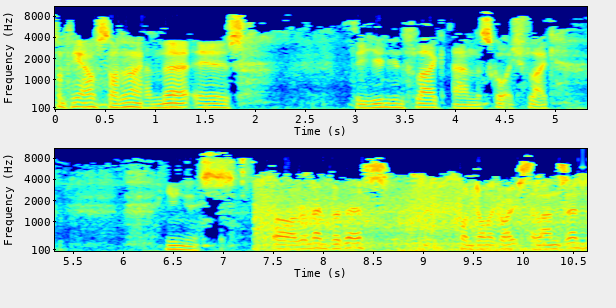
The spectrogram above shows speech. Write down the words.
something else. I don't know. And there is the Union flag and the Scottish flag. Unionists. Oh, I remember this from John O'Groats to Land's End.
